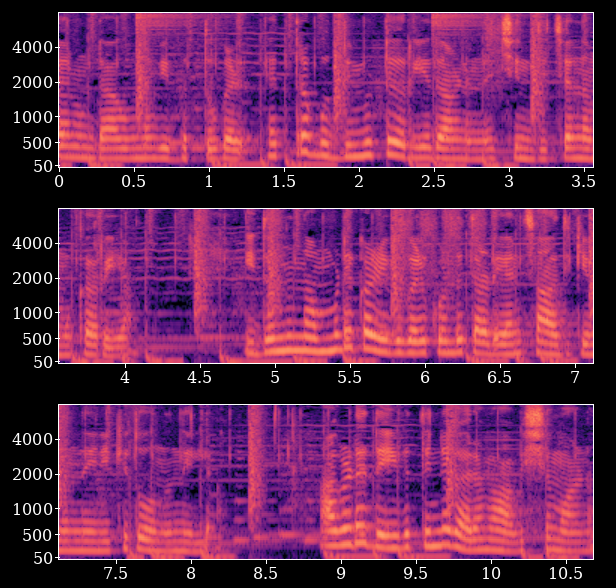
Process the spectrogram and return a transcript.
ഉണ്ടാകുന്ന വിപത്തുകൾ എത്ര ബുദ്ധിമുട്ടേറിയതാണെന്ന് ചിന്തിച്ചാൽ നമുക്കറിയാം. ഇതൊന്നും നമ്മുടെ കഴിവുകൾ കൊണ്ട് തടയാൻ സാധിക്കുമെന്ന് എനിക്ക് തോന്നുന്നില്ല. അവിടെ ദൈവത്തിന്റെ കരം ആവശ്യമാണ്.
